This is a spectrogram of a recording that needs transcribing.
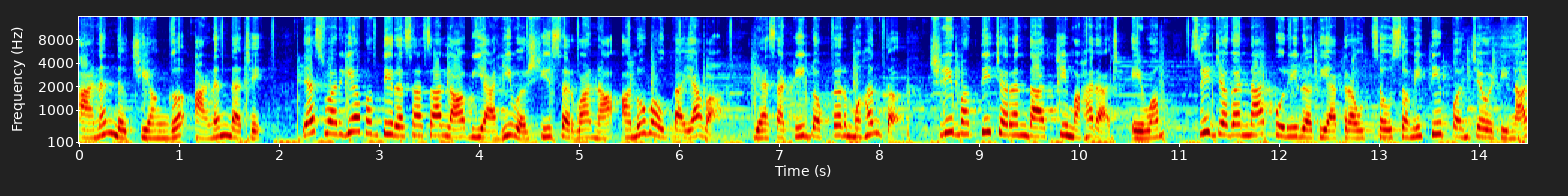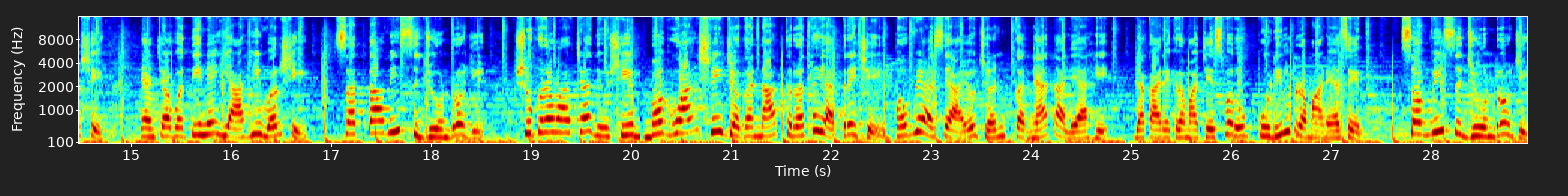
आनंदची अंग आनंदाचे. या स्वर्गीय भक्ती रसाचा लाभ याही वर्षी सर्वांना अनुभवता यावा. यासाठी डॉक्टर महंत श्री भक्ती चरणदासजी महाराज एवं श्री जगन्नाथपुरी रथयात्रा उत्सव समिती पंचवटी नाशिक यांच्या वतीने याही वर्षी सत्तावीस जून रोजी शुक्रवारच्या दिवशी भगवान श्री जगन्नाथ रथयात्रेचे भव्य असे आयोजन करण्यात आले आहे. या कार्यक्रमाचे स्वरूप पुढील प्रमाणे असेल. सव्वीस जून रोजी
